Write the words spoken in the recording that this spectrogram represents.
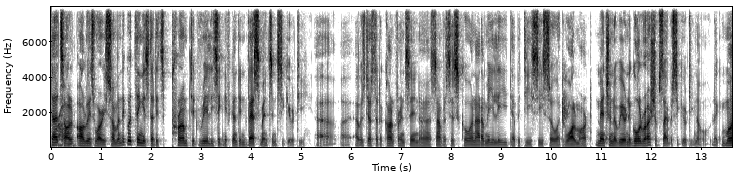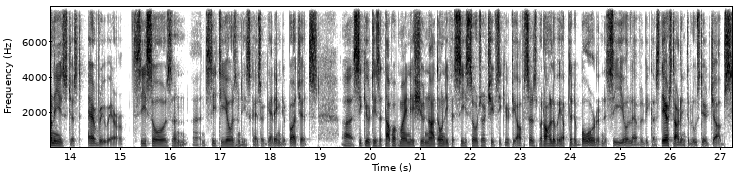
that's all, always worrisome. And the good thing is that it's prompted really significant investments in security. Uh, I was just at a conference in uh, San Francisco, and Adam Ely, deputy CISO at Walmart, mentioned that we're in the gold rush of cybersecurity now. Like money is just everywhere. CISOs and, and CTOs and these guys are getting the budgets uh, security is a top of mind issue, not only for CISOs or chief security officers, but all the way up to the board and the CEO level because they're starting to lose their jobs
